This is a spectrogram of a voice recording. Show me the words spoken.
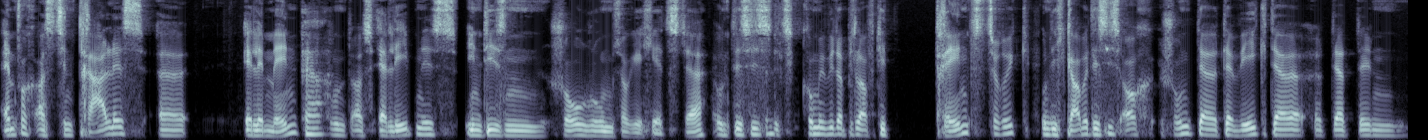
einfach als zentrales äh, Element ja. und als Erlebnis in diesen Showroom, sage ich jetzt. Ja. Und das ist, jetzt komme ich wieder ein bisschen auf die Trends zurück. Und ich glaube, das ist auch schon der, der Weg, der, der den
